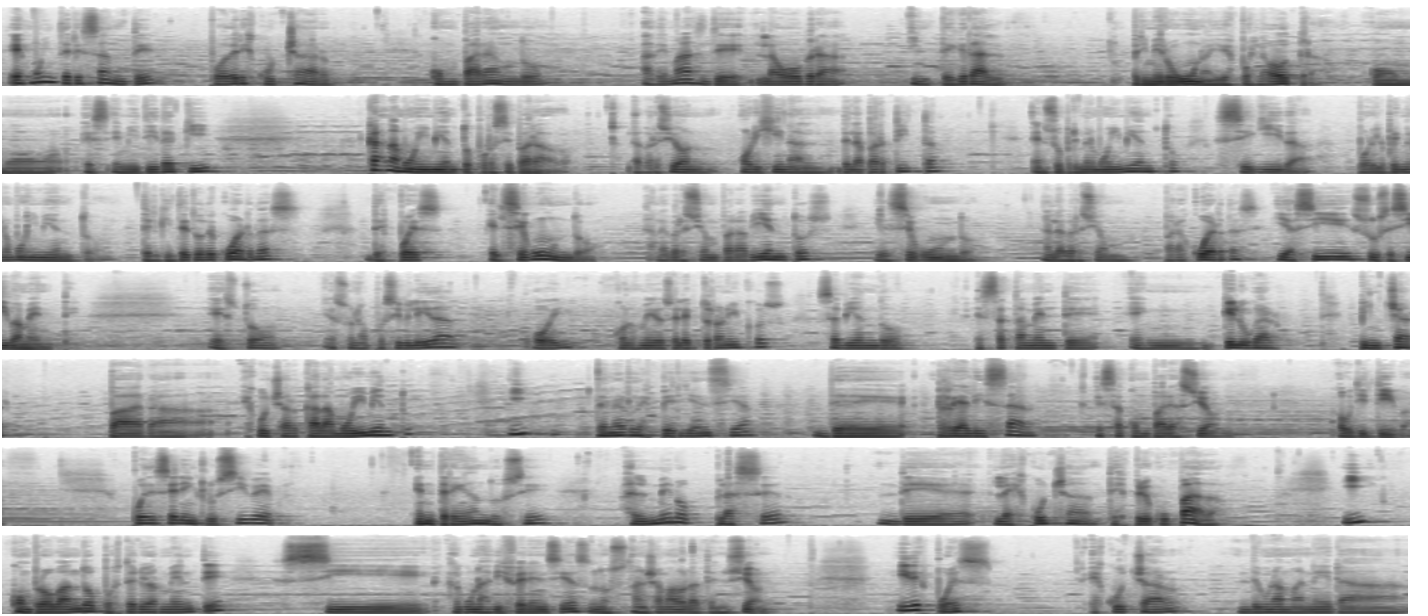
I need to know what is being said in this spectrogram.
Es muy interesante poder escuchar comparando, además de la obra integral, primero una y después la otra, como es emitida aquí, cada movimiento por separado. La versión original de la partita en su primer movimiento, seguida por el primer movimiento del quinteto de cuerdas, después el segundo en la versión para vientos y el segundo en la versión para cuerdas y así sucesivamente. Esto es una posibilidad hoy con los medios electrónicos, sabiendo exactamente en qué lugar pinchar para escuchar cada movimiento y tener la experiencia de realizar esa comparación auditiva. Puede ser inclusive entregándose al mero placer de la escucha despreocupada y comprobando posteriormente si algunas diferencias nos han llamado la atención. Y después escuchar de una manera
